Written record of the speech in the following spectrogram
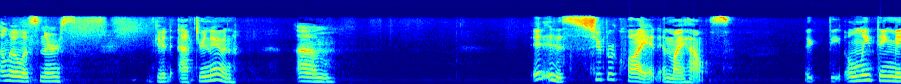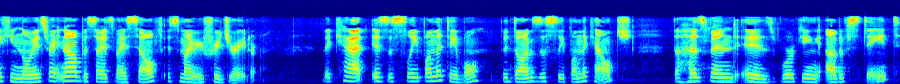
Hello, listeners. Good afternoon. Um, it is super quiet in my house. Like the only thing making noise right now, besides myself, is my refrigerator. The cat is asleep on the table. The dog's asleep on the couch. The husband is working out of state,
